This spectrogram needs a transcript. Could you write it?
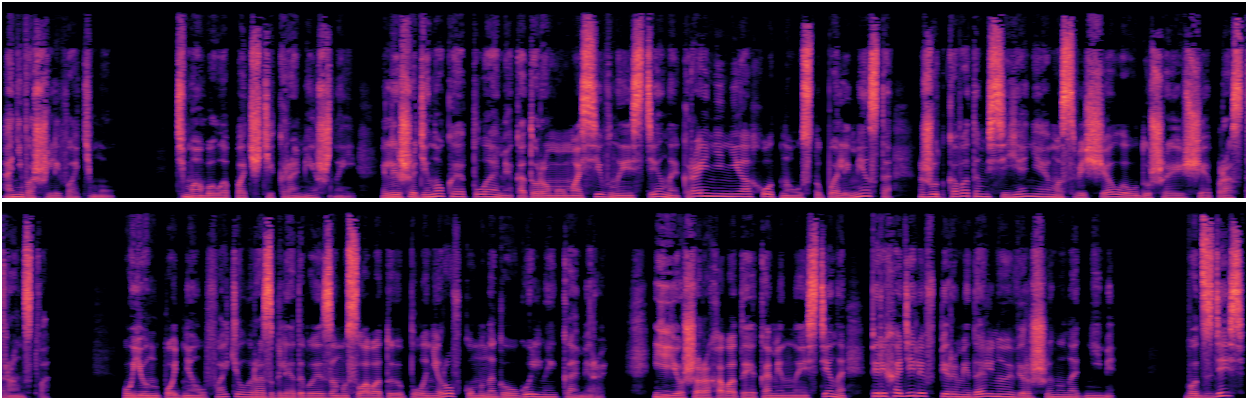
Они вошли во тьму. Тьма была почти кромешной. Лишь одинокое пламя, которому массивные стены крайне неохотно уступали место, жутковатым сиянием освещало удушающее пространство. Уюн поднял факел, разглядывая замысловатую планировку многоугольной камеры. Ее шероховатые каменные стены переходили в пирамидальную вершину над ними. Вот здесь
